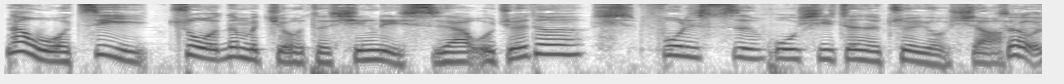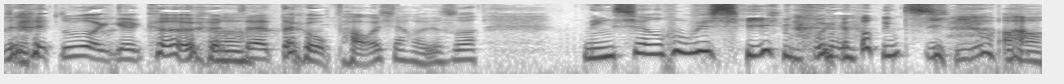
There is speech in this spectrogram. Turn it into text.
那我自己做那么久的心理师啊，我觉得腹式呼吸真的最有效。所以我觉得，如果一个客人在对我咆哮，我就说。您深呼吸，不用急啊。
